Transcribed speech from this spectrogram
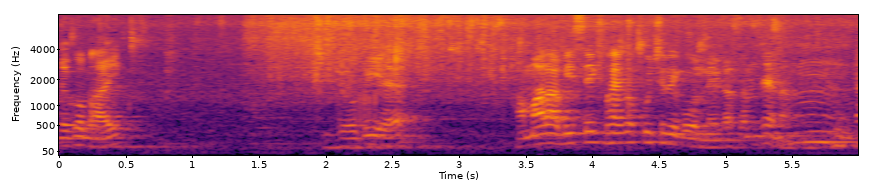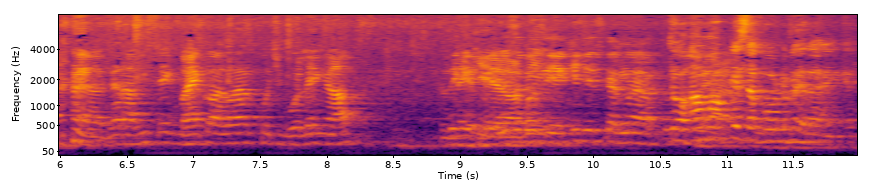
देखो भाई जो भी है हमारा अभिषेक भाई को कुछ नहीं बोलने का समझे ना? अगर अभिषेक भाई को अगर कुछ बोलेंगे आप तो देखिए एक ही चीज़ करना है आपको। तो हम आपके सपोर्ट में रहेंगे।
